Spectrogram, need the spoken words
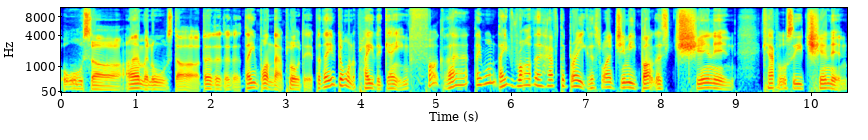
all star. I'm an all star. They want that plaudit, but they don't want to play the game. Fuck that. They want. They'd rather have the break. That's why Jimmy Butler's chilling, capital C chilling.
